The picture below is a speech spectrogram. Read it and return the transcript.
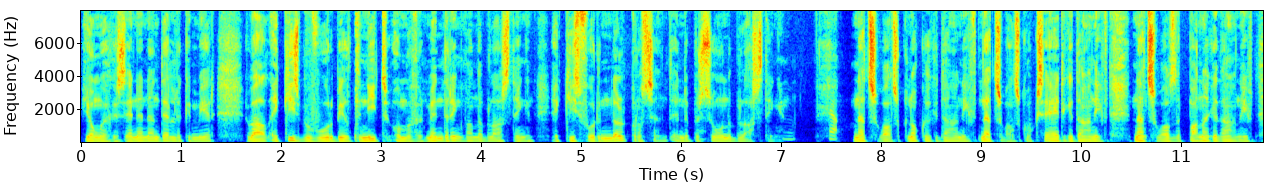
jonge gezinnen en dergelijke meer. Wel, ik kies bijvoorbeeld niet om een vermindering van de belastingen. Ik kies voor een 0% in de personenbelastingen. Ja. Net zoals Knokke gedaan heeft, net zoals Kokzijde gedaan heeft, net zoals de Pannen gedaan heeft.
